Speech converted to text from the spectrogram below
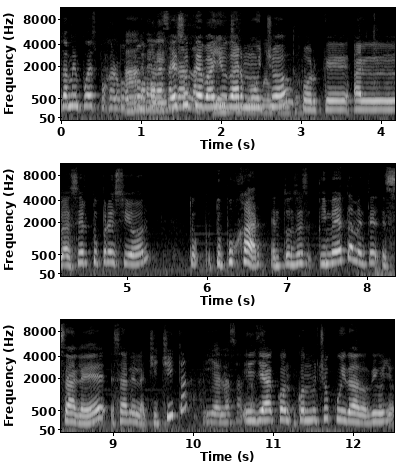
También puedes pujar un poco Ándale. para Eso te va a ayudar mucho porque al hacer tu presión, tu, tu pujar, entonces inmediatamente sale, ¿eh? sale la chichita Y ya la sacas. y ya con, con mucho cuidado. Digo yo,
